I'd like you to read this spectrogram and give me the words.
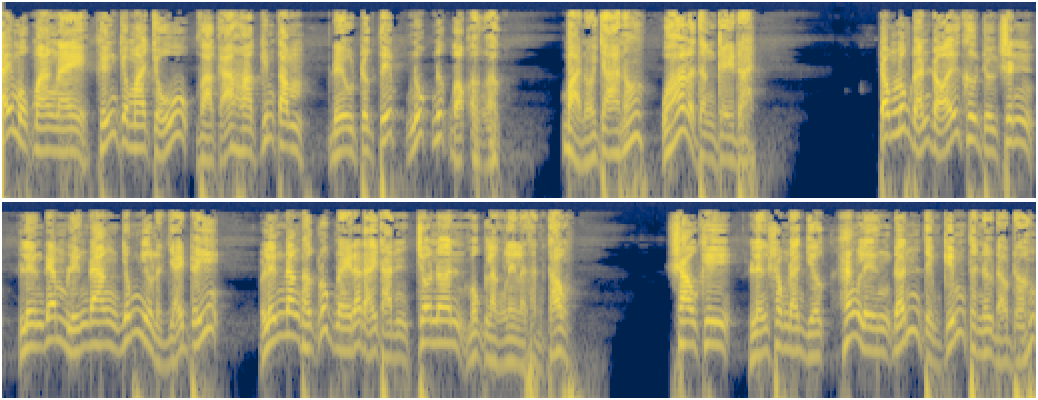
Thấy một màn này khiến cho ma chủ và cả hoa kiếm tâm đều trực tiếp nuốt nước bọt ẩn ực. Bà nội cha nó quá là thần kỳ rồi. Trong lúc rảnh rỗi Khương Trường Sinh liền đem luyện đan giống như là giải trí. Luyện đan thật lúc này đã đại thành cho nên một lần liền là thành công. Sau khi luyện xong đan dược, hắn liền đến tìm kiếm thanh hư đạo trưởng.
